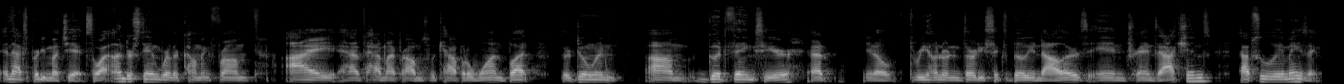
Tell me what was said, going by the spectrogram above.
and that's pretty much it. So I understand where they're coming from. I have had my problems with Capital One, but they're doing um, good things here at you know, $336 billion in transactions. Absolutely amazing.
